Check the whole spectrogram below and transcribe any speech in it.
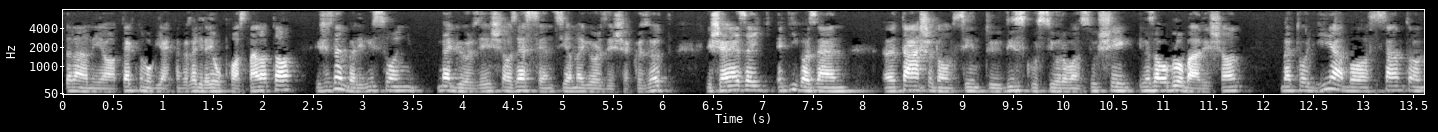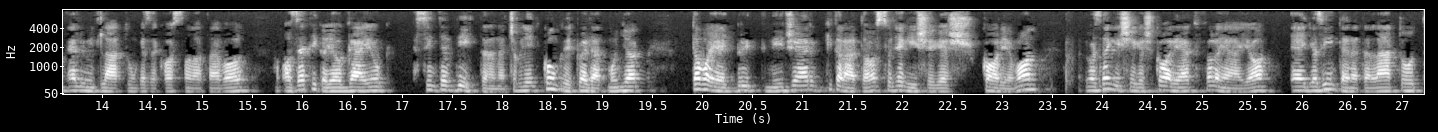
találni a technológiáknak az egyre jobb használata, és az emberi viszony megőrzése, az eszencia megőrzése között, és ehhez egy, egy igazán társadalom szintű diszkuszióra van szükség, igazából globálisan, mert hogy hiába számtalan előnyt látunk ezek használatával, az etikai aggályok szinte végtelenek. Csak hogy egy konkrét példát mondjak, tavaly egy brit tínédzser kitalálta azt, hogy egészséges karja van, az egészséges karját felajánlja egy az interneten látott,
